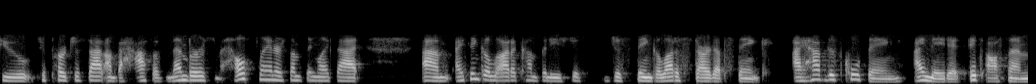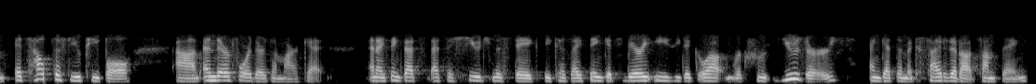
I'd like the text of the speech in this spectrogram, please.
to to purchase that on behalf of members from a health plan or something like that um, i think a lot of companies just just think a lot of startups think I have this cool thing. I made it. It's awesome. It's helped a few people, um, and therefore there's a market. And I think that's that's a huge mistake because I think it's very easy to go out and recruit users and get them excited about something,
